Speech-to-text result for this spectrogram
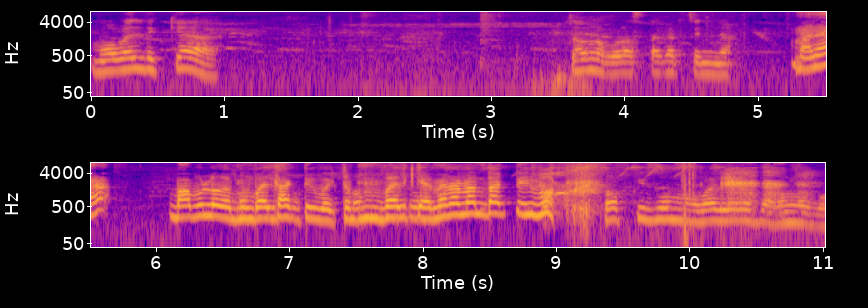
মোবাইল দেখিয়া জানলো রাস্তাঘাট চিনি না। মানে বাবুর লগে মোবাইল থাকতে হইব একটা মোবাইল ক্যামেরাম্যান থাকতে হইব সব কিছু মোবাইলে দেখান লাগবো।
